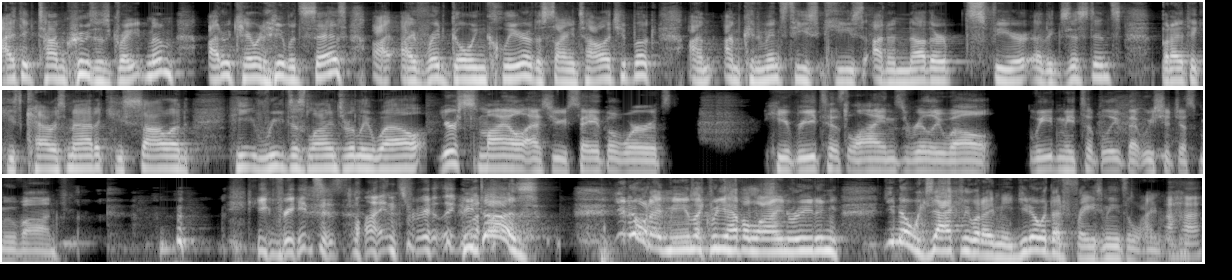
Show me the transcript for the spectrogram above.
I think Tom Cruise is great in them. I don't care what anyone says. I, have read Going Clear, the Scientology book. I'm I'm convinced he's he's on another sphere of existence. But I think he's charismatic. He's solid. He reads his lines really well. Your smile as you say the words. He reads his lines really well lead me to believe that we should just move on. he reads his lines really well. He does. You know what I mean? Like when you have a line reading, you know exactly what I mean. You know what that phrase means, a line reading. Uh-huh.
